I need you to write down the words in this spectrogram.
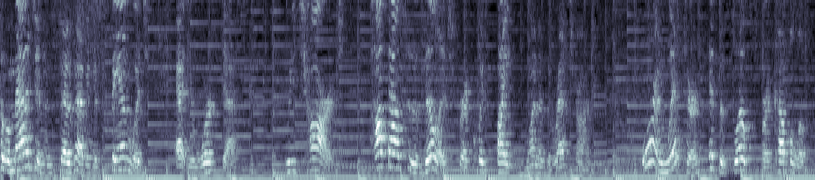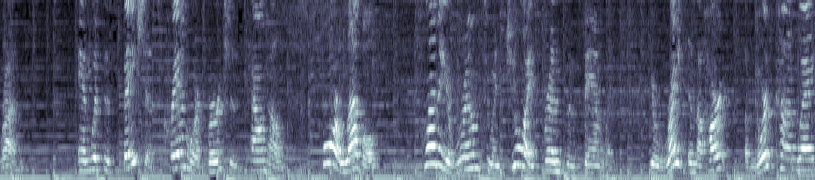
So imagine instead of having a sandwich at your work desk, recharge, pop out to the village for a quick bite in one of the restaurants. Or in winter, hit the slopes for a couple of runs. And with this spacious Cranmore Birches townhome, four levels, plenty of room to enjoy friends and family. You're right in the heart of North Conway,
